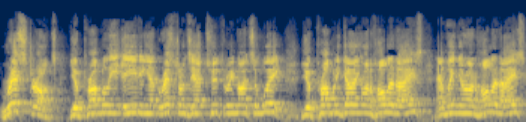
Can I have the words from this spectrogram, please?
Restaurants. You're probably eating at restaurants out two, three nights a week. You're probably going on holidays, and when you're on holidays,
